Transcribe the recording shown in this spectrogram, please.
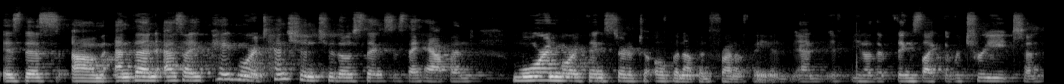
Is this, um, and then as I paid more attention to those things as they happened, more and more things started to open up in front of me. And, and if, you know, the things like the retreat and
